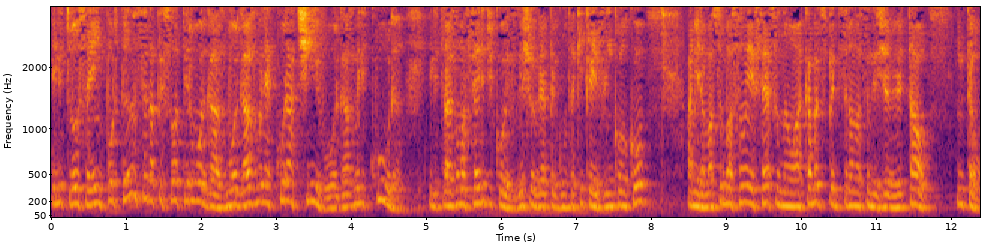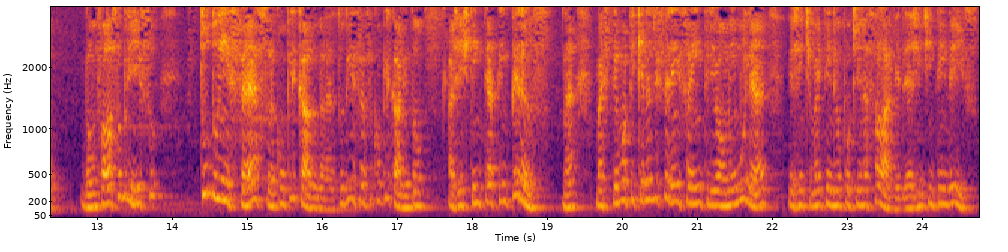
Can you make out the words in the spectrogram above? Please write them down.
ele trouxe a importância da pessoa ter um orgasmo. O orgasmo ele é curativo, o orgasmo ele cura, ele traz uma série de coisas. Deixa eu ver a pergunta aqui que a Slim colocou. Amira, masturbação em excesso não acaba desperdiçando a nossa energia vital? Então, vamos falar sobre isso tudo em excesso é complicado, galera. Tudo em excesso é complicado. Então a gente tem que ter a temperança, né? Mas tem uma pequena diferença entre homem e mulher e a gente vai entender um pouquinho nessa live. A ideia é a gente entender isso.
